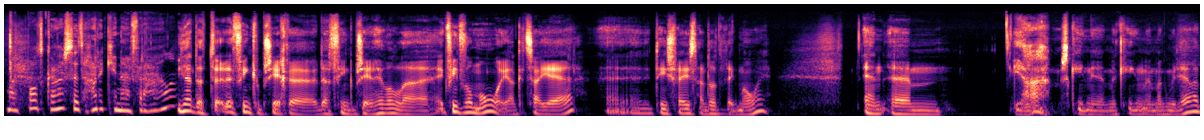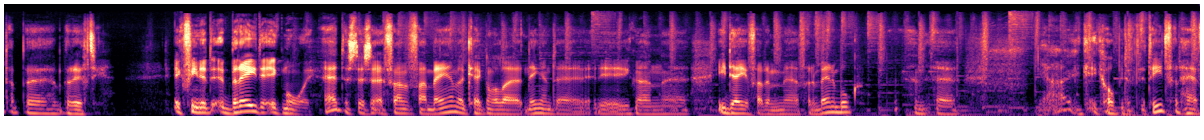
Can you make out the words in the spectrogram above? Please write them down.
Maar podcast, het harkje naar verhalen? Ja, dat, dat vind ik op zich, dat vind ik op zich heel wel. ik vind het wel mooi, als ik het zei ja. Het is feest, nou, dat vind ik mooi. En um, ja, misschien, uh, misschien mag ik me wat op uh, berichtje. Ik vind het, het brede ik mooi. Hè? Dus, dus van, van Ben, we kijken wel dingen, die, gaan, ideeën van een, van een bennenboek. En ja, ik, ik hoop dat ik er tijd voor heb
